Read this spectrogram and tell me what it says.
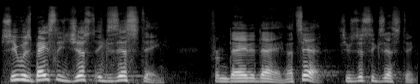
She was basically just existing from day to day. That's it. She was just existing.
